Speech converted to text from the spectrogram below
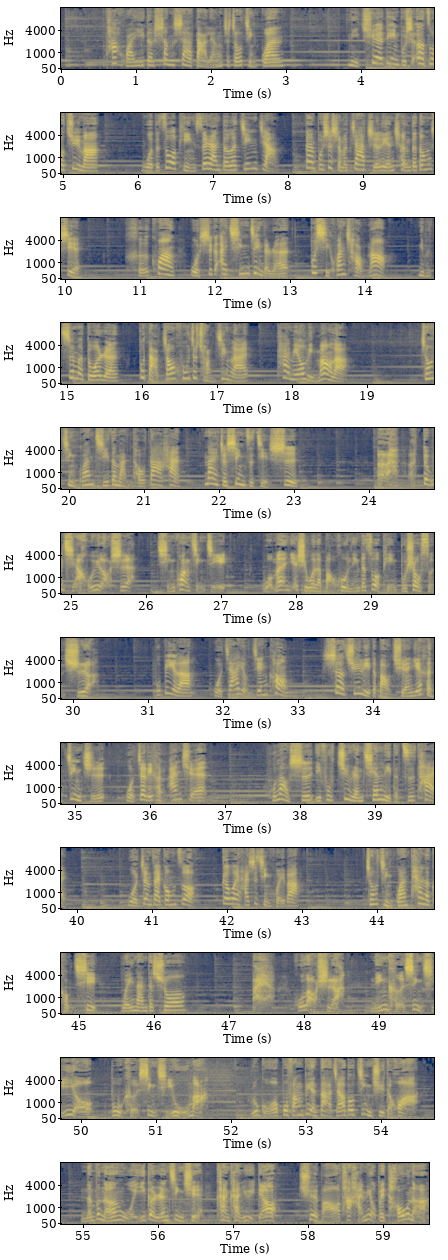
他怀疑的上下打量着周警官：“你确定不是恶作剧吗？我的作品虽然得了金奖，但不是什么价值连城的东西。何况我是个爱清静的人，不喜欢吵闹。你们这么多人不打招呼就闯进来，太没有礼貌了。”周警官急得满头大汗，耐着性子解释：“啊，对不起啊，胡玉老师，情况紧急，我们也是为了保护您的作品不受损失啊。”不必了，我家有监控，社区里的保全也很尽职，我这里很安全。胡老师一副拒人千里的姿态。我正在工作，各位还是请回吧。周警官叹了口气，为难的说：“哎呀，胡老师啊，宁可信其有，不可信其无嘛。如果不方便大家都进去的话，能不能我一个人进去看看玉雕，确保他还没有被偷呢？”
